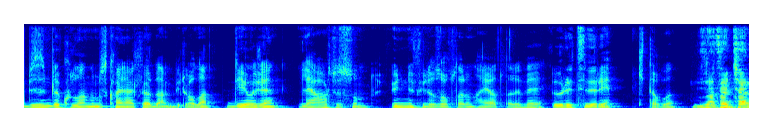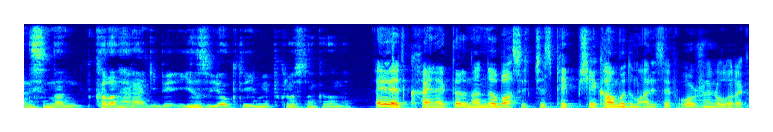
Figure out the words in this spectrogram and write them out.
bizim de kullandığımız kaynaklardan biri olan Diyojen Laertius'un ünlü filozofların hayatları ve öğretileri kitabı. Zaten kendisinden kalan herhangi bir yazı yok değil mi? Epikuros'tan kalan. Evet kaynaklarından da bahsedeceğiz. Pek bir şey kalmadı maalesef orijinal olarak.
